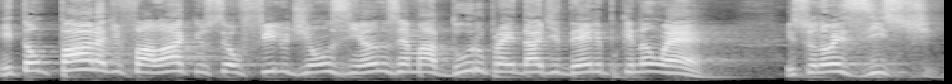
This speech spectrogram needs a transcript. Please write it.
Então para de falar que o seu filho de 11 anos é maduro para a idade dele, porque não é. Isso não existe.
